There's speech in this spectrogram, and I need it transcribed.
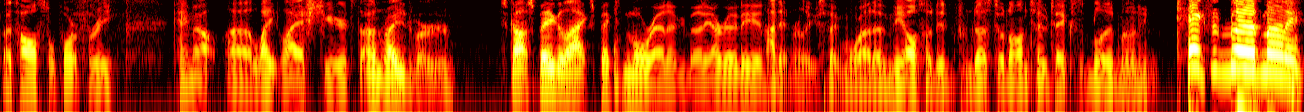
So that's Hostel Part Three. Came out uh, late last year. It's the unrated version. Scott Spiegel, I expected more out of you, buddy. I really did. I didn't really expect more out of him. He also did From Dusk Till Dawn 2 Texas Blood Money. Texas Blood Money.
